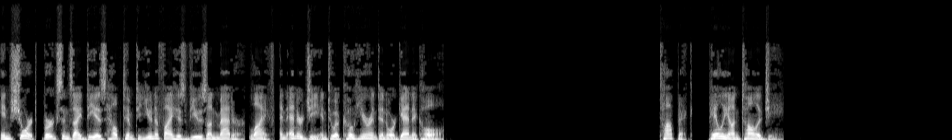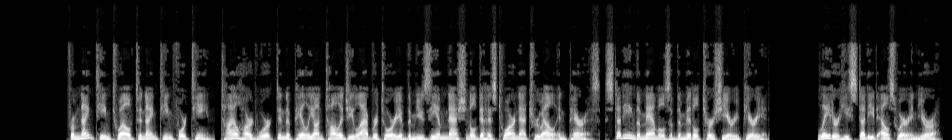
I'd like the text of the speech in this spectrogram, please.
In short, Bergson's ideas helped him to unify his views on matter, life, and energy into a coherent and organic whole. Paleontology From 1912 to 1914, Teilhard worked in the paleontology laboratory of the Muséum national de Histoire naturelle in Paris, studying the mammals of the Middle Tertiary period. Later he studied elsewhere in Europe.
